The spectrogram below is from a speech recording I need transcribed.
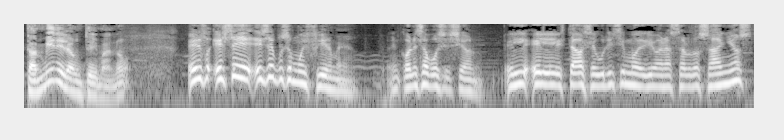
también era un tema, ¿no? Él, él se, él se puso muy firme con esa posición. Él, él estaba segurísimo de que iban a ser dos años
